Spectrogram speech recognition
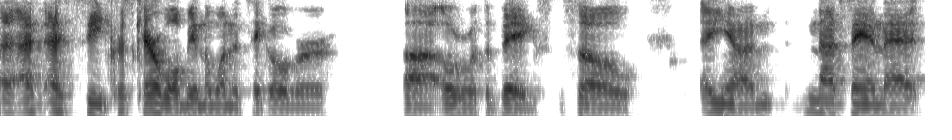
I, I- see Chris Carrawell being the one to take over uh, over with the bigs. So uh, you know, not saying that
